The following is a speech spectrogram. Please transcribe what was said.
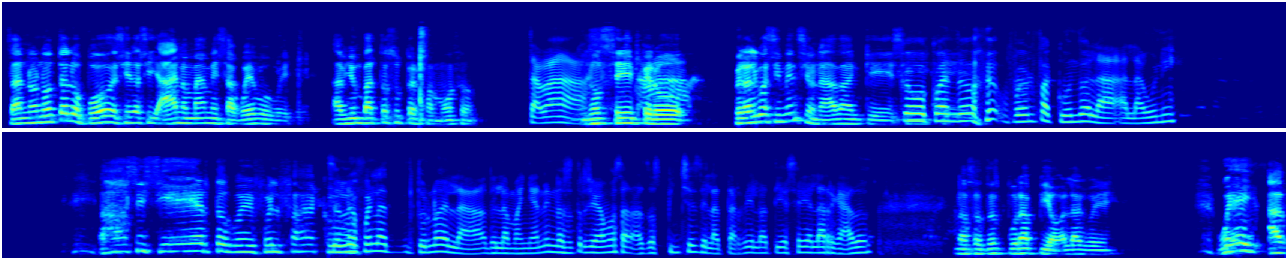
O sea, no, no te lo puedo decir así, ah, no mames, a huevo, güey. Había un vato súper famoso. Estaba No sé, pero, pero algo así mencionaban que sí. como cuando fue el Facundo a la, a la uni. Ah, sí, cierto, güey, fue el Facu. Solo fue en la- el turno de la, de la mañana y nosotros llegamos a las dos pinches de la tarde y el ya se había alargado. Nosotros pura piola, güey. Güey, a,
